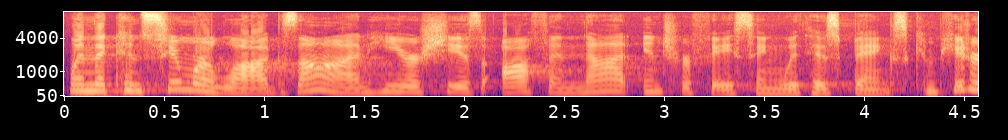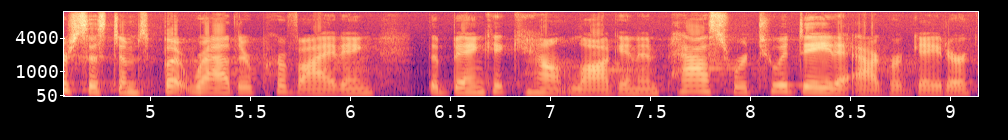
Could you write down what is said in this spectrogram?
When the consumer logs on, he or she is often not interfacing with his bank's computer systems, but rather providing the bank account login and password to a data aggregator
